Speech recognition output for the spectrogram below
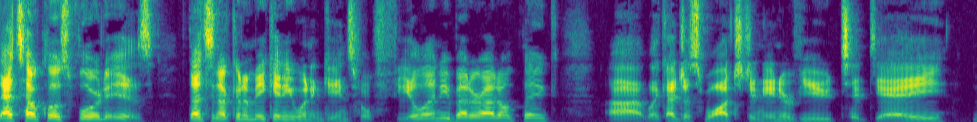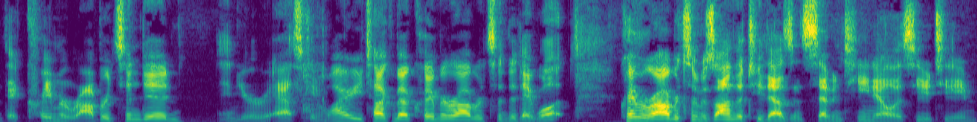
that's how close Florida is. That's not going to make anyone in Gainesville feel any better, I don't think. Uh, like I just watched an interview today that Kramer Robertson did, and you're asking why are you talking about Kramer Robertson today? Well, Kramer Robertson was on the 2017 LSU team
